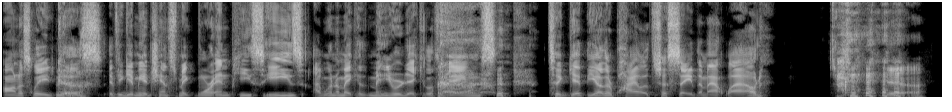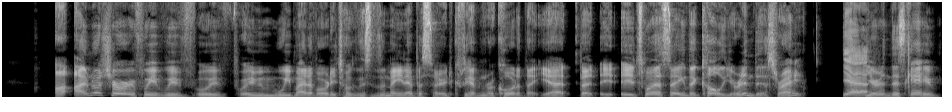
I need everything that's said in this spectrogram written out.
honestly, because if you give me a chance to make more NPCs, I'm going to make as many ridiculous names to get the other pilots to say them out loud. yeah. I- I'm not sure if we've we've we've we we might have already talked this in the main episode because we haven't recorded that yet. But it, it's worth saying that Cole, you're in this, right? Yeah, You're in this game.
